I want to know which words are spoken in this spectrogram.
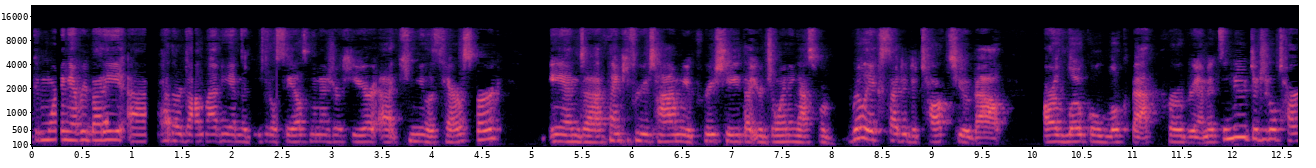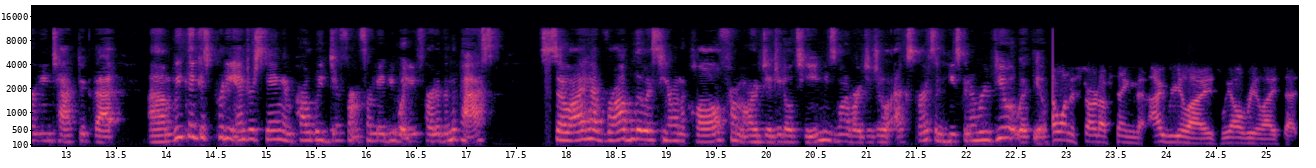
Good morning, everybody. Uh, Heather Donlevy. I'm the digital sales manager here at Cumulus Harrisburg. And uh, thank you for your time. We appreciate that you're joining us. We're really excited to talk to you about our local look back program. It's a new digital targeting tactic that um, we think is pretty interesting and probably different from maybe what you've heard of in the past. So I have Rob Lewis here on the call from our digital team. He's one of our digital experts and he's going to review it with you. I want to start off saying that I realize, we all realize that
